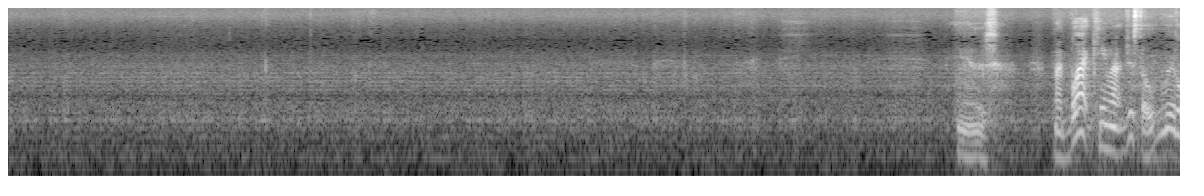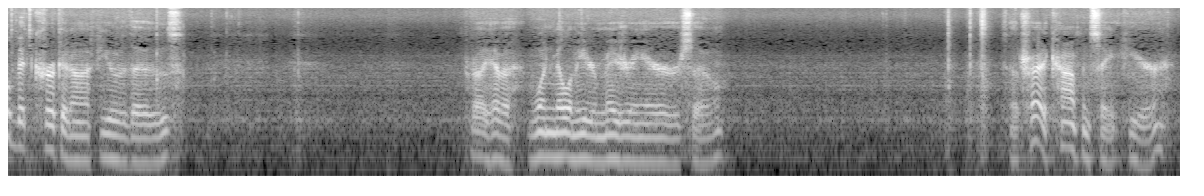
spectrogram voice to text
And my black came out just a little bit crooked on a few of those. Probably have a one millimeter measuring error or so. I'll try to compensate here.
